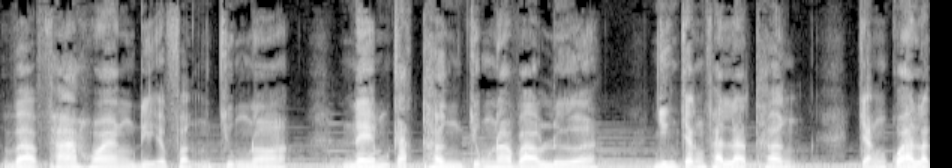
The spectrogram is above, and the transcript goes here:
và phá hoang địa phận chúng nó, ném các thần chúng nó vào lửa, nhưng chẳng phải là thần, chẳng qua là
